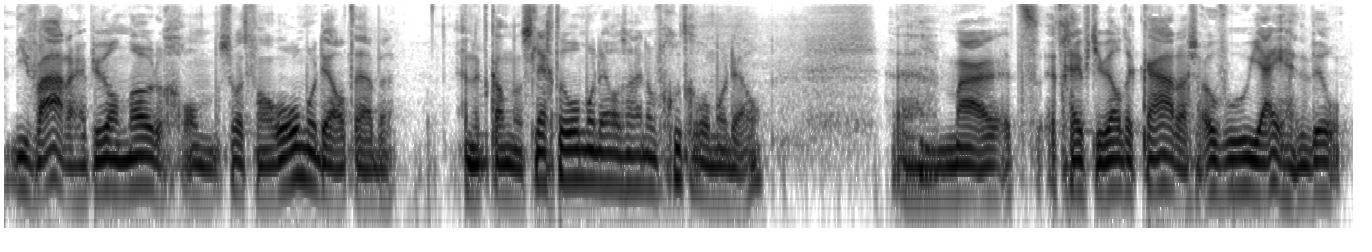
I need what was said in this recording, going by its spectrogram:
die vader heb je wel nodig om een soort van rolmodel te hebben. En het kan een slecht rolmodel zijn of een goed rolmodel. Eh, maar het, het geeft je wel de kaders over hoe jij het wil.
